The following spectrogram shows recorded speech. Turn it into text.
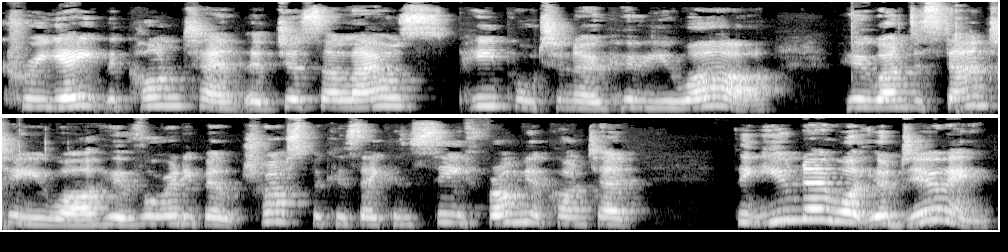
create the content that just allows people to know who you are, who understand who you are, who have already built trust because they can see from your content that you know what you're doing.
